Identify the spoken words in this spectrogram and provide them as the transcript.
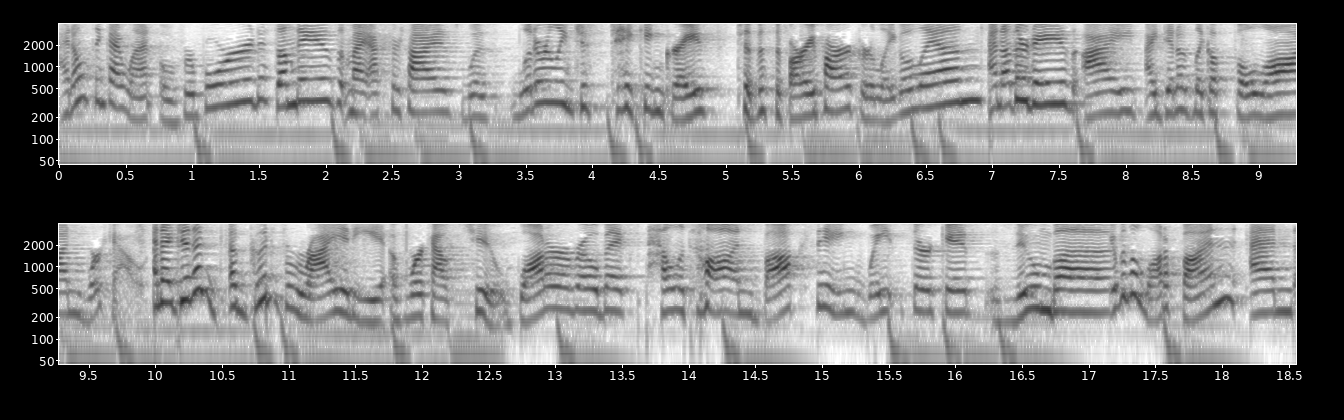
I don't think I went overboard. Some days my exercise was literally just taking Grace to the safari park or Legoland, and other days I, I did a, like a full-on workout. And I did a, a good variety of workouts too. Water aerobics, Peloton, boxing, weight circuits, Zumba. It was a lot of fun, and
